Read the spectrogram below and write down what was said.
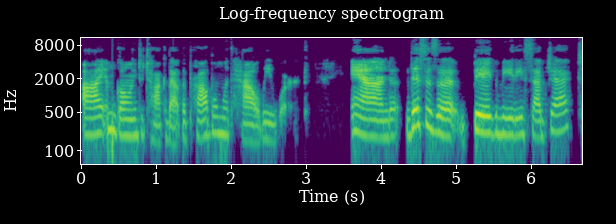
I am going to talk about the problem with how we work. And this is a big, meaty subject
